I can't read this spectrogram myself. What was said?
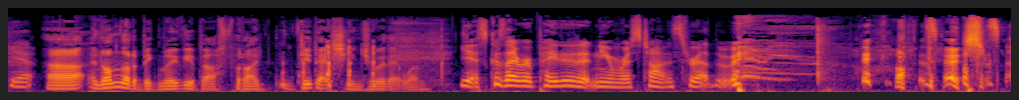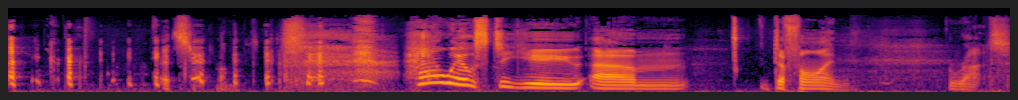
Yeah. Uh, and I'm not a big movie buff, but I did actually enjoy that one. Yes, because they repeated it numerous times throughout the movie. That's, So that's right. How else do you um, define rut?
